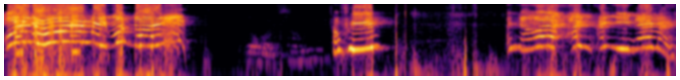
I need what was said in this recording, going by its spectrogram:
Ôi anh ơi, em bị mất đấy! Rồi xong. Xong phim! Anh ơi, anh anh nhìn em này!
